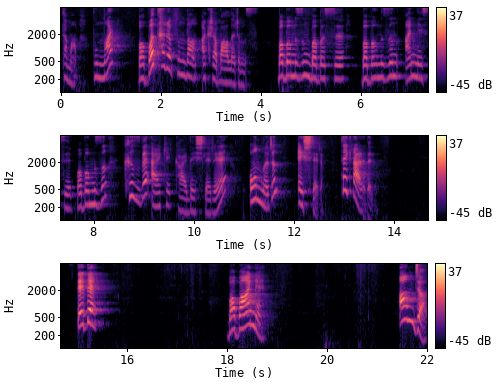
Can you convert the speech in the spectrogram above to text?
Tamam. Bunlar baba tarafından akrabalarımız. Babamızın babası, babamızın annesi, babamızın kız ve erkek kardeşleri, onların eşleri. Tekrar edelim. Dede, babaanne, amca,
